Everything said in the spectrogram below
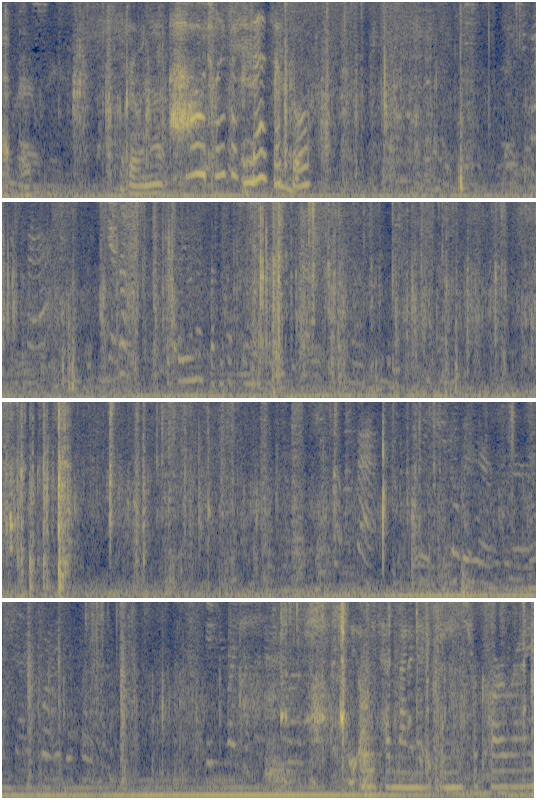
had this growing up. 25 cents. That's cool. We always had magnetic games for car rides.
